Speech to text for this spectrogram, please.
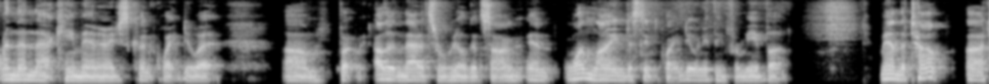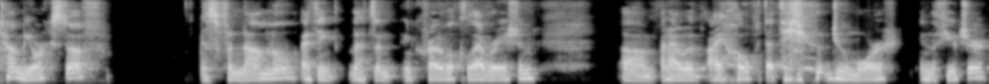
and then that came in, and I just couldn't quite do it. Um, but other than that, it's a real good song. And one line just didn't quite do anything for me. But man, the Tom uh, Thom Yorke stuff is phenomenal. I think that's an incredible collaboration. Um, and I would I hope that they do, do more in the future.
